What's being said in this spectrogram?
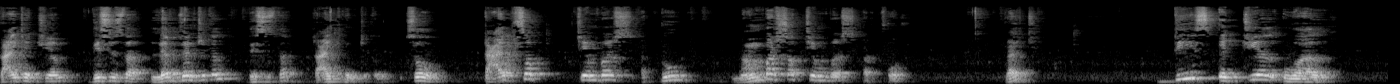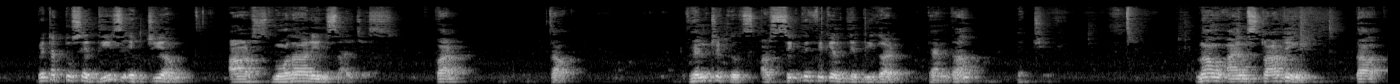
right atrium, this is the left ventricle, this is the right ventricle. So, types of chambers are 2, numbers of chambers are 4. Right? These atrial wall, better to say these atrium are smaller in sizes, but the ventricles are significantly bigger than the atrium. Now I am starting the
